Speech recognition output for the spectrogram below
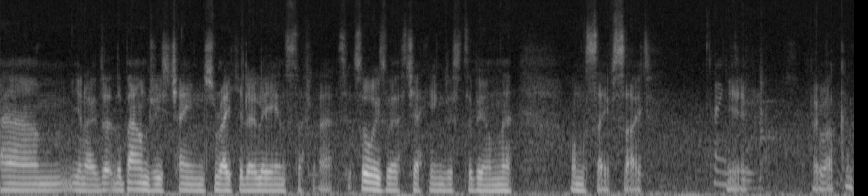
um, you know that the boundaries change regularly and stuff like that. So it's always worth checking just to be on the on the safe side. Thank Yeah. you. Very welcome.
